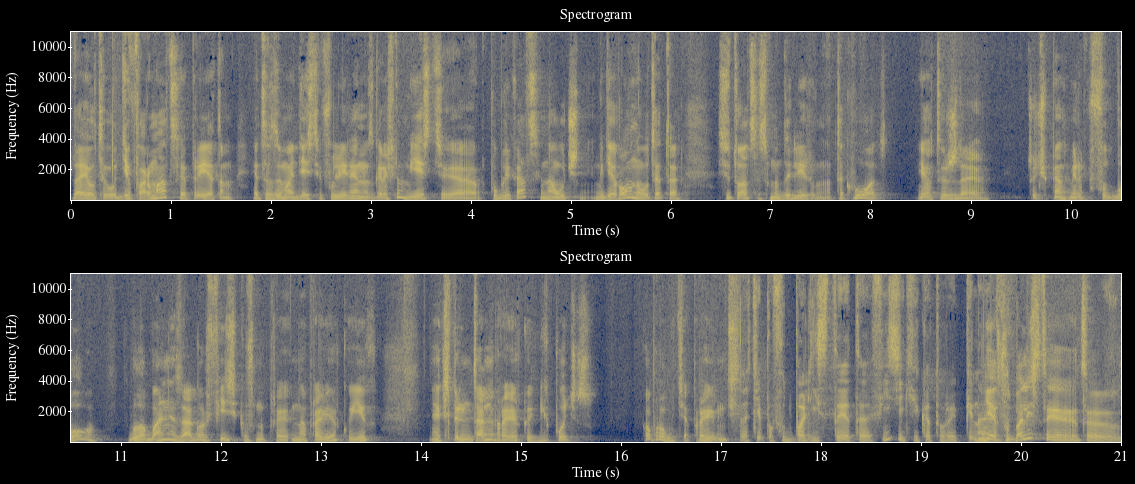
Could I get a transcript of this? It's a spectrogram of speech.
да, и вот его деформация при этом, это взаимодействие фуллерена с графеном, есть э, публикации научные, где ровно вот эта ситуация смоделирована. Так вот, я утверждаю, что чемпионат мира по футболу – глобальный заговор физиков на проверку их, экспериментальную проверку их гипотез. Попробуйте опровергните. А типа футболисты – это физики, которые пинают? Нет, футболисты – это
